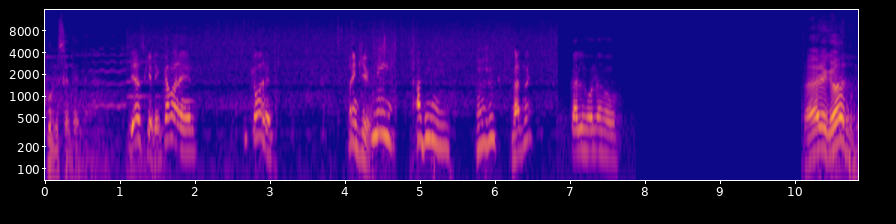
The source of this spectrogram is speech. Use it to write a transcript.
फूल उसे दे देना। Just kidding. Come on in. Come on in. Thank you. नहीं अभी नहीं। बाद में। Kal Ho Na Ho. Very good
